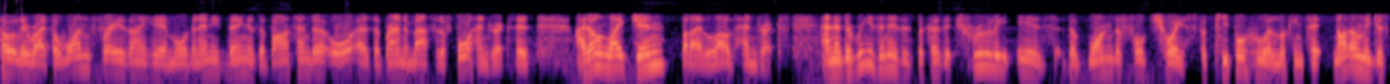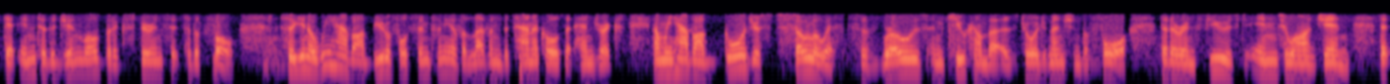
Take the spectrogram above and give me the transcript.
totally right. The one phrase I hear more than anything as a bartender or as a brand ambassador for Hendrick's is, I don't like gin, but I love Hendrick's. And the reason is, is because it truly is the wonderful choice for people who are looking to not only just get into the gin world, but experience it to the full. So, you know, we have our beautiful symphony of 11 botanicals at Hendrick's, and we have our gorgeous soloists of rose and cucumber, as George mentioned before, that are infused into our gin that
